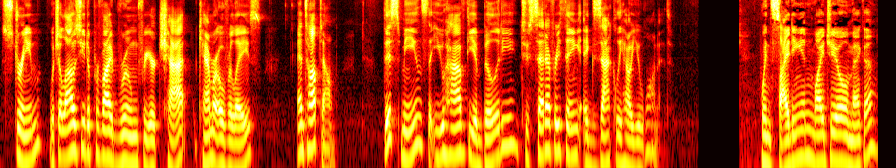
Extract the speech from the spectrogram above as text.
Stream, which allows you to provide room for your chat, camera overlays, and top down. This means that you have the ability to set everything exactly how you want it. When siding in YGO Omega,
